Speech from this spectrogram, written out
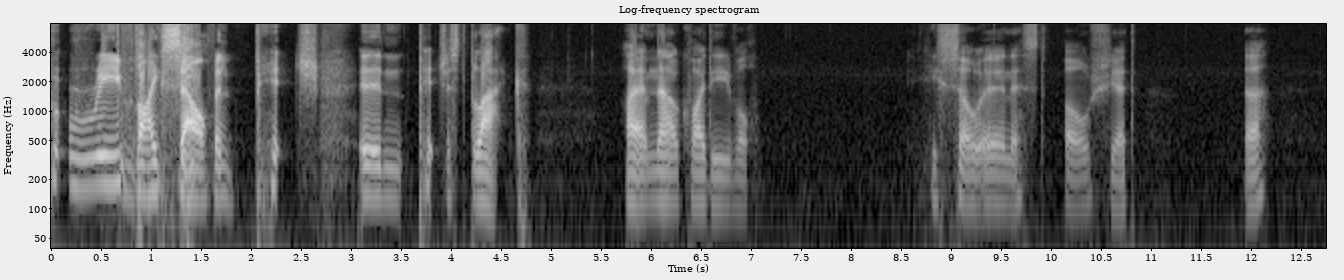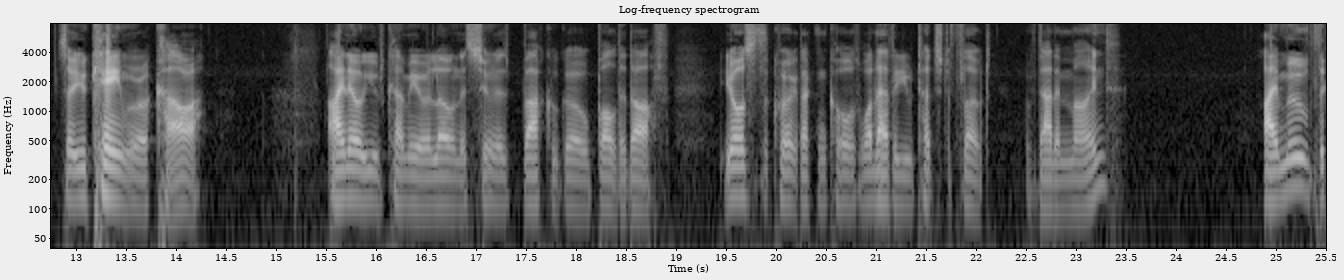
reave thyself in pitch in pitchest black. I am now quite evil. He's so earnest. Oh shit. Huh? So you came, Urukara. I know you'd come here alone as soon as Bakugo bolted off. Yours is the quirk that can cause whatever you touch to float. With that in mind, I moved the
